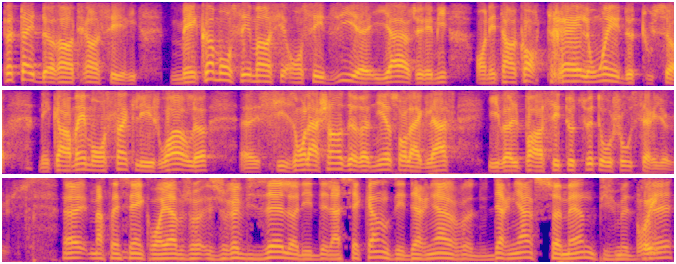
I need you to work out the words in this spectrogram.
peut-être de rentrer en série. Mais comme on s'est on s'est dit euh, hier, Jérémy, on est encore très loin de tout ça. Mais quand même, on sent que les joueurs là, euh, s'ils ont la chance de revenir sur la glace, ils veulent passer tout de suite aux choses sérieuses. Martin, c'est incroyable. Je, revisais la séquence des dernières dernières semaines, puis je me disais.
